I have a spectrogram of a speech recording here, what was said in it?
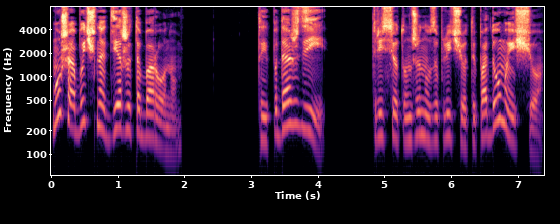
Муж обычно держит оборону. «Ты подожди», — трясет он жену за плечо, — «ты подумай еще.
